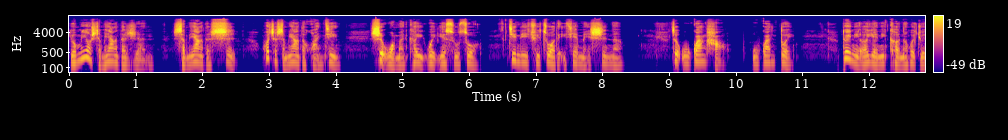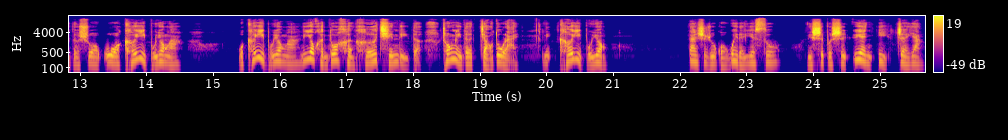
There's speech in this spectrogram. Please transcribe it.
有没有什么样的人、什么样的事，或者什么样的环境，是我们可以为耶稣做、尽力去做的一件美事呢？这无关好，无关对。对你而言，你可能会觉得说，我可以不用啊，我可以不用啊。你有很多很合情理的，从你的角度来，你可以不用。但是如果为了耶稣，你是不是愿意这样，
